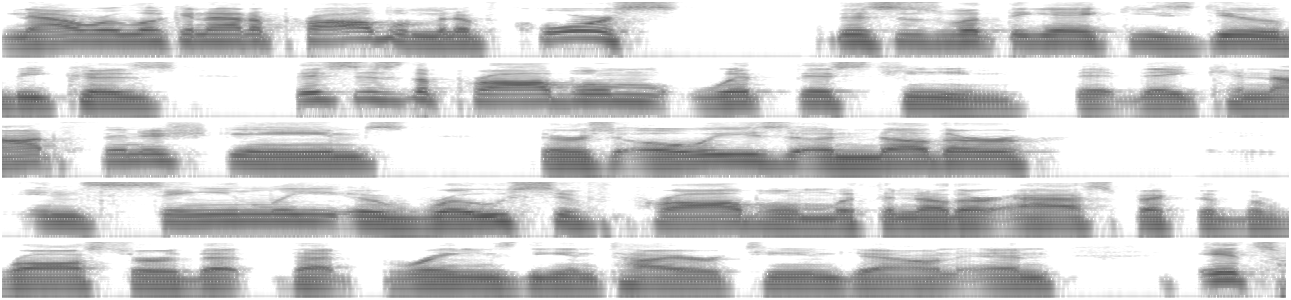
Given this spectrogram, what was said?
now we're looking at a problem. And of course, this is what the Yankees do because this is the problem with this team that they cannot finish games. There's always another insanely erosive problem with another aspect of the roster that that brings the entire team down and it's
